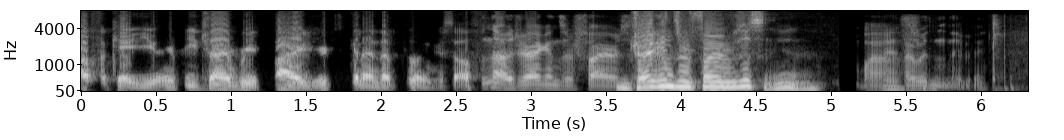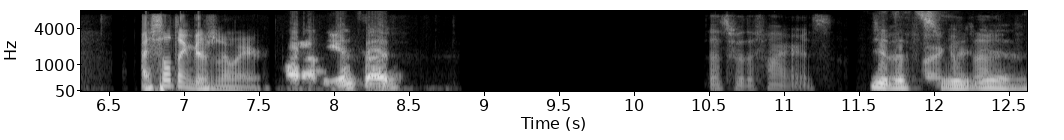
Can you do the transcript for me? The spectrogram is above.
suffocate you. If you try and breathe fire, you're just gonna end up killing yourself. No, dragons are fire. as- dragons are fire resistant, yeah. Why, Yes. why wouldn't they be? I still think there's no air. Not on the inside. That's where the fire is. Yeah, the that's fire what, out. yeah.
